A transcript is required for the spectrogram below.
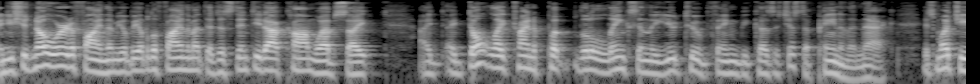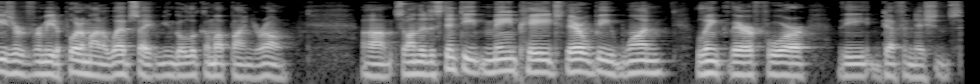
And you should know where to find them. You'll be able to find them at the distinti.com website. I, I, don't like trying to put little links in the YouTube thing because it's just a pain in the neck. It's much easier for me to put them on a website and you can go look them up on your own. Um, so on the Distinti main page, there will be one link there for the definitions.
